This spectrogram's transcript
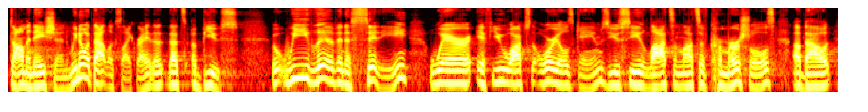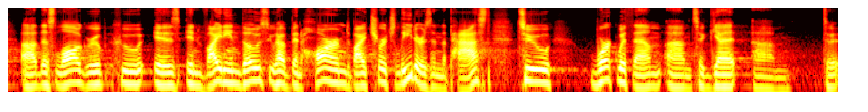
domination. We know what that looks like, right? That, that's abuse. We live in a city where, if you watch the Orioles games, you see lots and lots of commercials about uh, this law group who is inviting those who have been harmed by church leaders in the past to work with them um, to get. Um, to,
